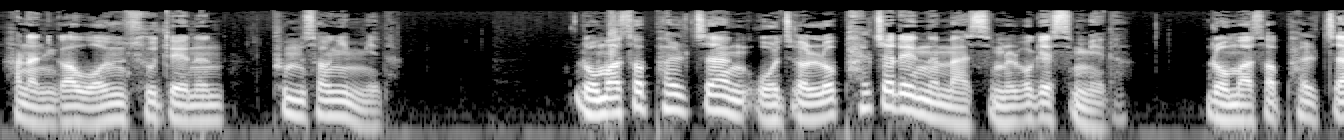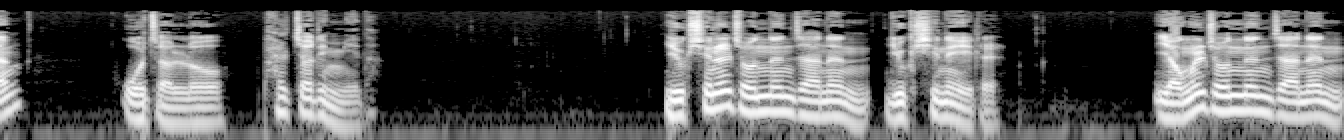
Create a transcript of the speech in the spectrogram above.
하나님과 원수되는 품성입니다. 로마서 8장 5절로 8절에 있는 말씀을 보겠습니다. 로마서 8장 5절로 8절입니다. 육신을 좇는 자는 육신의 일을, 영을 좇는 자는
